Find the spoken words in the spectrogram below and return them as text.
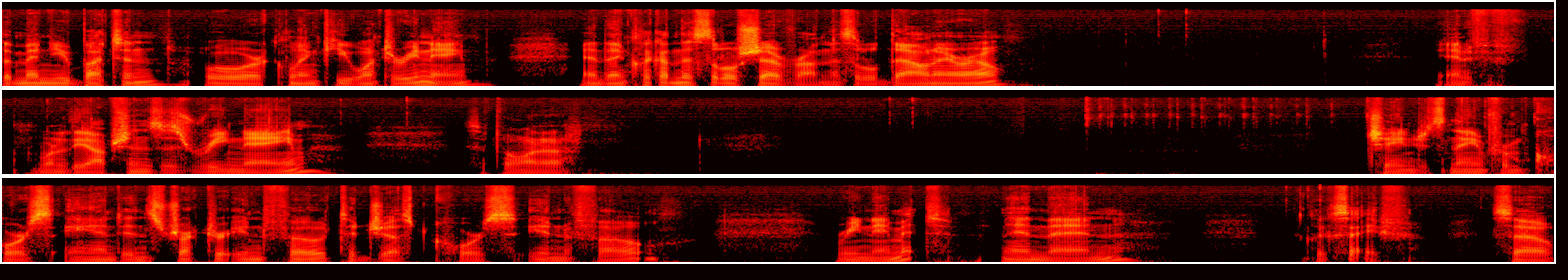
the menu button or link you want to rename and then click on this little chevron, this little down arrow. And if one of the options is rename, so if I want to change its name from course and instructor info to just course info, rename it, and then click save. So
